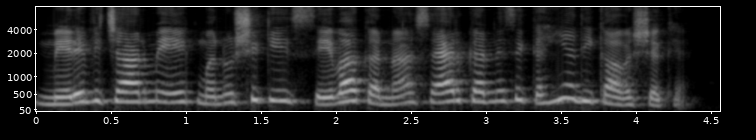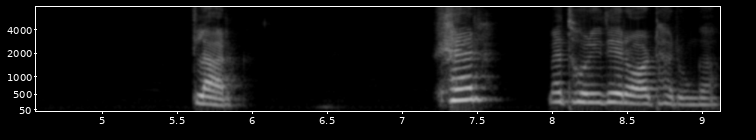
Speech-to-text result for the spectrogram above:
मेरे विचार में एक मनुष्य की सेवा करना, सैर करने से कहीं अधिक आवश्यक है। क्लार्क, खैर, मैं थोड़ी देर और ठहरूँगा।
